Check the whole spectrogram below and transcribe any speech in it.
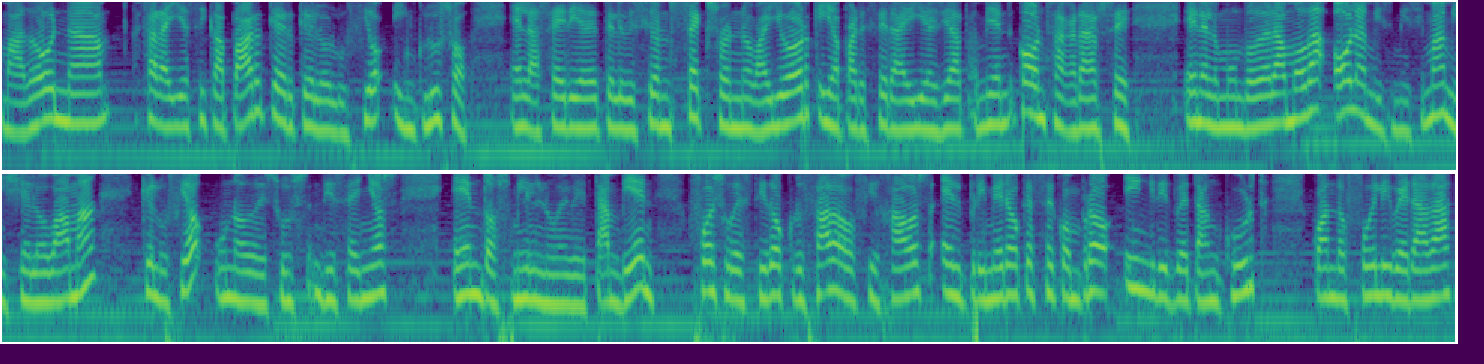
Madonna, Sarah Jessica Parker, que lo lució incluso en la serie de televisión Sexo en Nueva York y aparecer ahí ya también consagrarse en el mundo de la moda, o la mismísima Michelle Obama, que lució uno de sus diseños en 2009. También fue su vestido cruzado, fijaos, el primero que se compró Ingrid Betancourt cuando fue liberada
